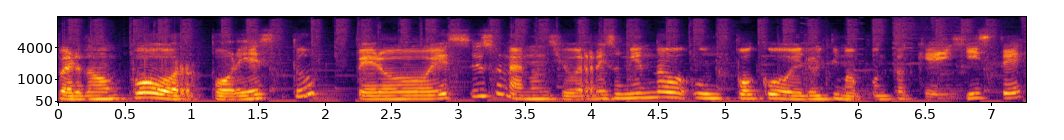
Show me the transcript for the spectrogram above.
perdón por, por esto, pero es, es un anuncio. Resumiendo un poco el último punto que dijiste,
